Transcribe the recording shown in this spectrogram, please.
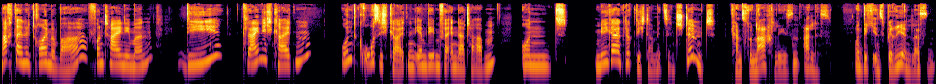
Mach deine Träume wahr von Teilnehmern, die Kleinigkeiten und Großigkeiten in ihrem Leben verändert haben und mega glücklich damit sind. Stimmt. Kannst du nachlesen, alles. Und dich inspirieren lassen.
